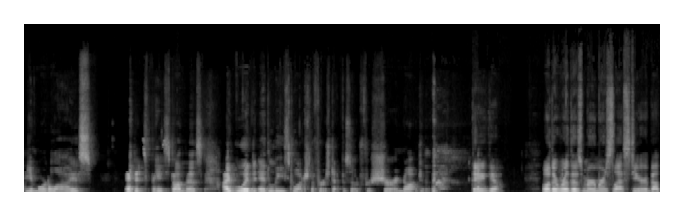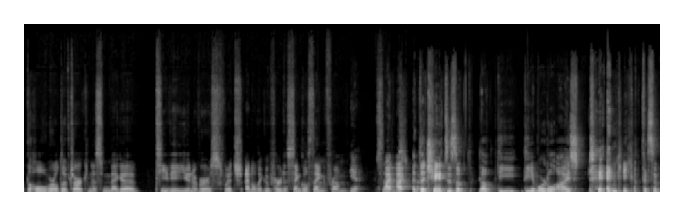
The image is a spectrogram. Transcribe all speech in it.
The Immortal Eyes, and it's based on this, I would at least watch the first episode for sure, and not just There you go. Well, there were those murmurs last year about the whole World of Darkness mega TV universe, which I don't think we've heard a single thing from. Yeah. since, I, I, the chances of of the the Immortal Eyes ending up as a Uh,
